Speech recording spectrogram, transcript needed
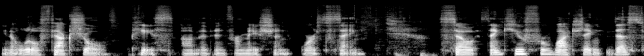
you know, little factual piece um, of information worth saying. So thank you for watching this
